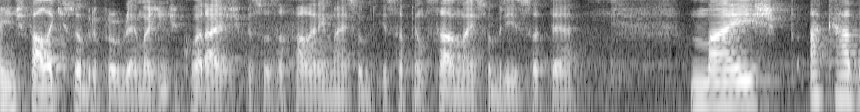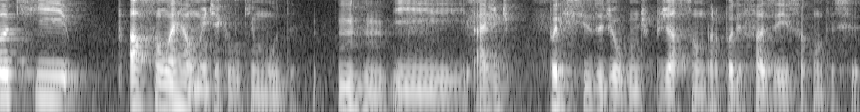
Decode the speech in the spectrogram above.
a gente fala aqui sobre o problema, a gente encoraja as pessoas a falarem mais sobre isso, a pensar mais sobre isso até. Mas acaba que a ação é realmente aquilo que muda. Uhum. E a gente precisa de algum tipo de ação para poder fazer isso acontecer.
